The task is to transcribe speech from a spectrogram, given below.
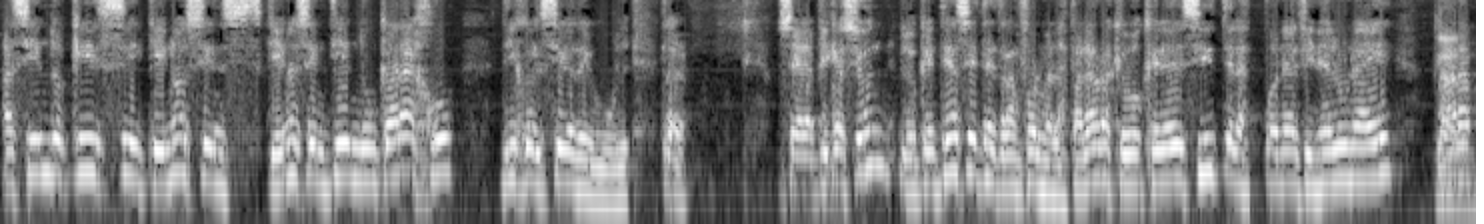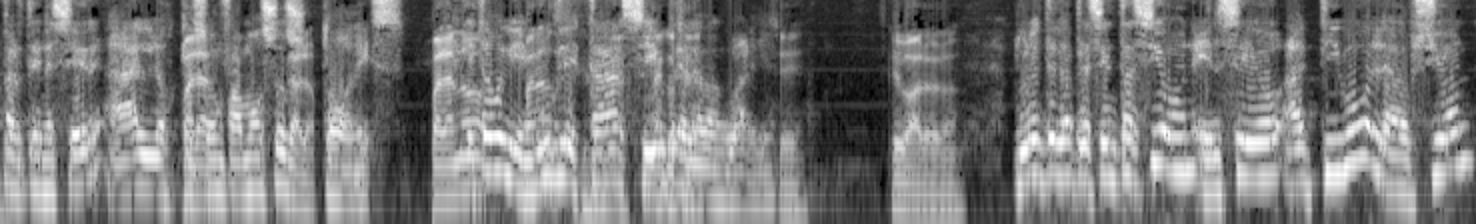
haciendo que, se, que, no se, que no se entienda un carajo, dijo el CEO de Google. Claro. O sea, la aplicación lo que te hace te transforma las palabras que vos querés decir, te las pone al final una E Claro. para pertenecer a los que Para- son famosos claro. todes. Para no, está muy bien, para no- Google está siempre a la vanguardia. Sí. Qué bárbaro. Durante la presentación, el CEO activó la opción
